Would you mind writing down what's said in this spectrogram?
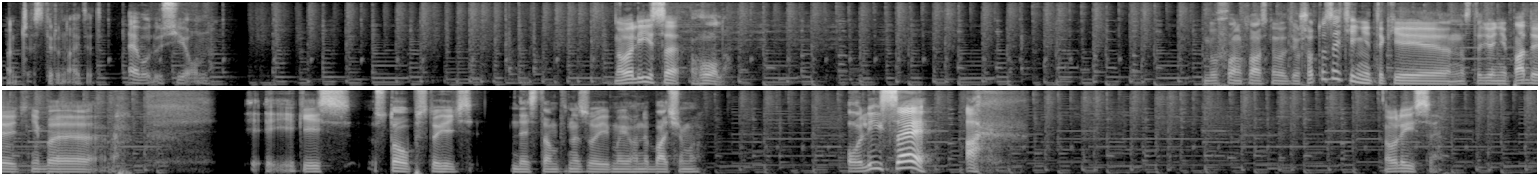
Манчестер Юнайтед. Еволюціон. Новолісе, гол. Буфон класно вилетів. Що то за тіні такі на стадіоні падають, ніби якийсь стовп стоїть десь там внизу, і ми його не бачимо. Олісе! Ах. Олісе.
